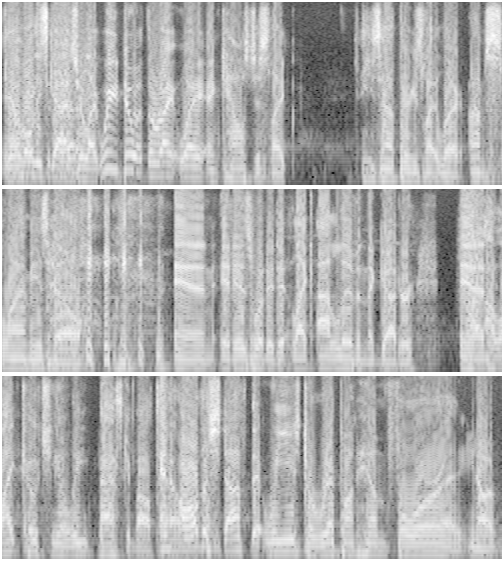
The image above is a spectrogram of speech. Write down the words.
Yeah, have all these guys who better. are like we do it the right way and cal's just like he's out there he's like look i'm slimy as hell and it is what it is like i live in the gutter and I, I like coaching elite basketball and all the stuff that we used to rip on him for, uh, you know,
